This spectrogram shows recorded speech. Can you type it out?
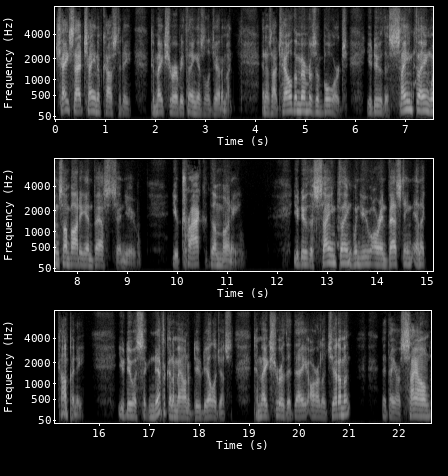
chase that chain of custody to make sure everything is legitimate. And as I tell the members of boards, you do the same thing when somebody invests in you. You track the money. You do the same thing when you are investing in a company. You do a significant amount of due diligence to make sure that they are legitimate, that they are sound,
